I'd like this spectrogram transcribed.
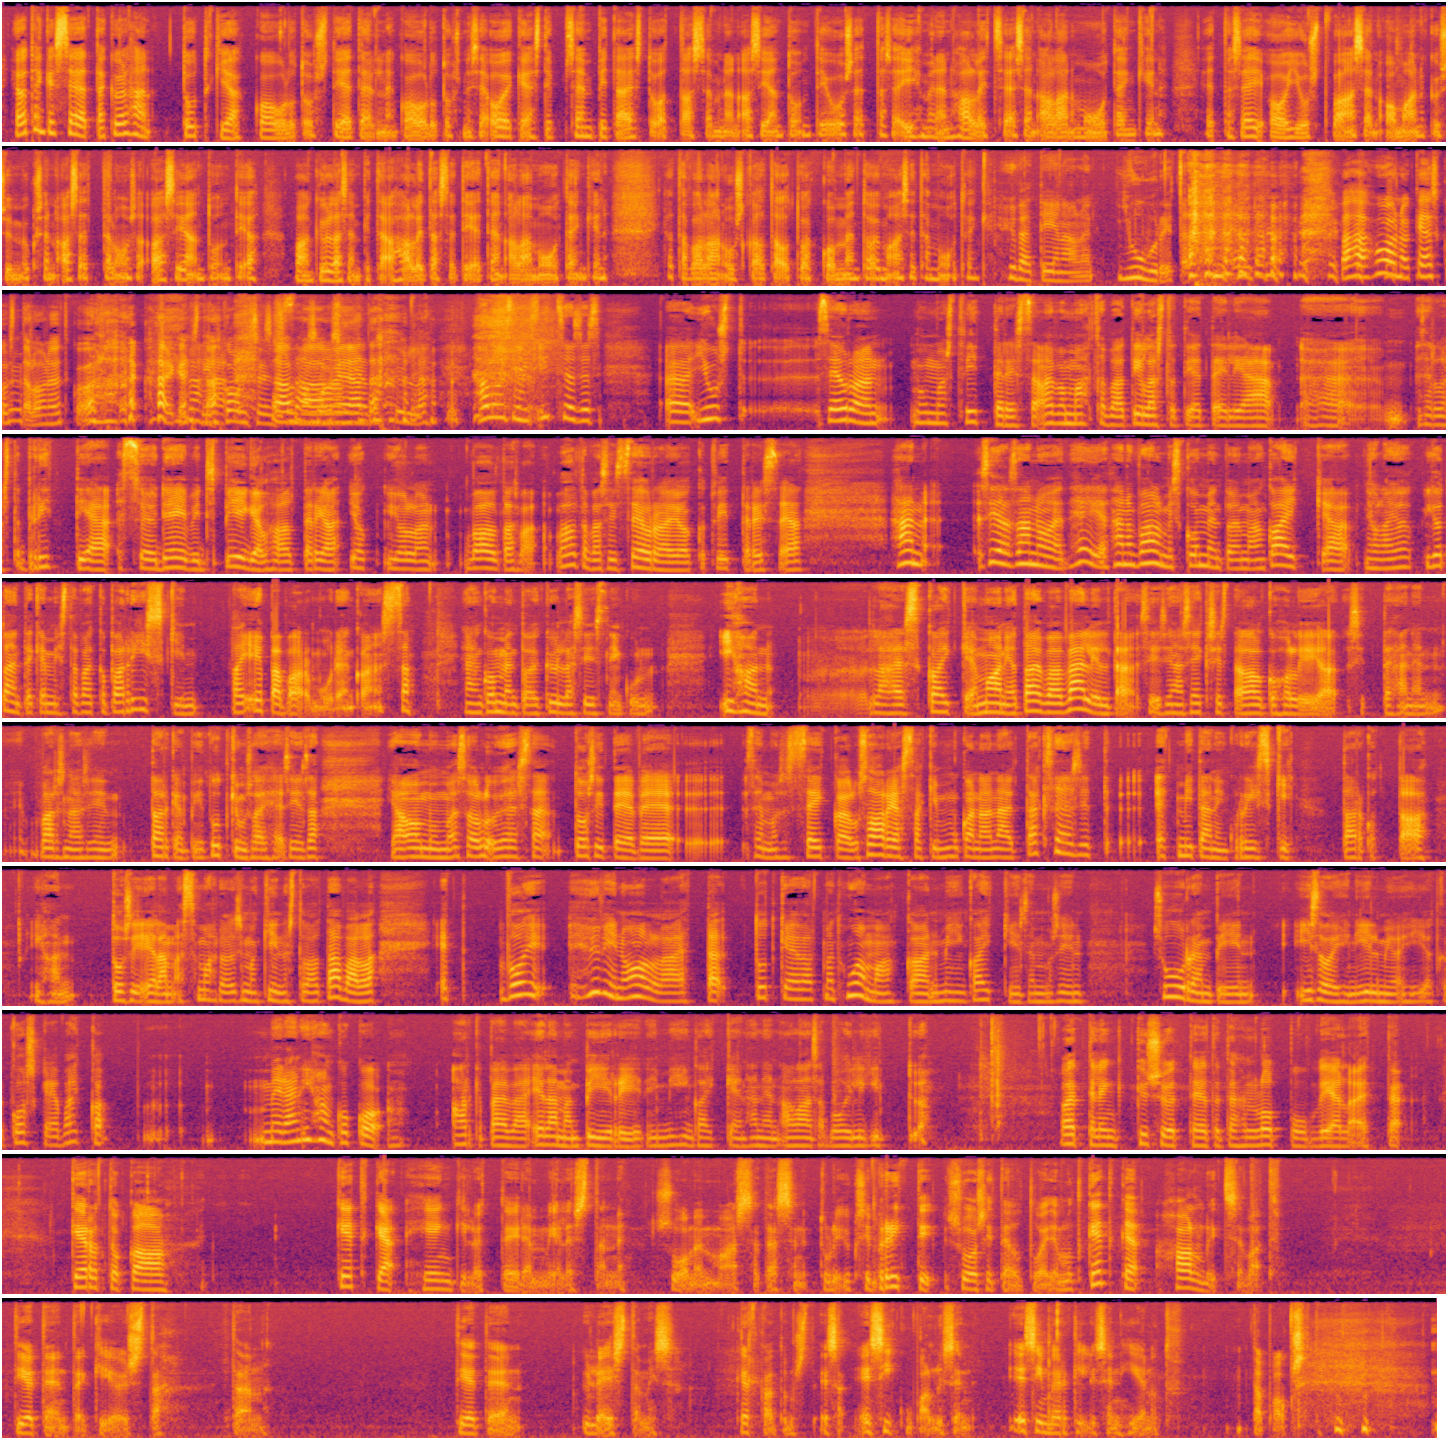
Ja jotenkin se, että kyllähän tutkijakoulutus, tieteellinen koulutus, niin se oikeasti sen pitäisi tuottaa semmoinen asiantuntijuus, että se ihminen hallitsee sen alan muutenkin, että se ei ole just vaan sen oman kysymyksen asettelunsa asiantuntija, vaan kyllä sen pitää hallita se tieteen ala muutenkin ja tavallaan uskaltautua kommentoimaan sitä muutenkin. Hyvä Tiina, olen juuri tätä Vähän huono keskustelu nyt, kun ollaan kaikesta samaa mieltä. Kyllä. Haluaisin itse asiassa just seuraan muun muassa Twitterissä aivan mahtavaa tilastotieteilijää, sellaista brittiä Sir David Spiegelhalteria, jolla on valtava, valtava siis seuraajoukko Twitterissä. Ja hän siellä sanoi, että hei, että hän on valmis kommentoimaan kaikkea, jolla on jotain tekemistä vaikkapa riskin tai epävarmuuden kanssa. Ja hän kommentoi kyllä siis niin kuin ihan lähes kaikkea maan ja taivaan väliltä, siis ihan seksistä alkoholia ja sitten hänen varsinaisiin tarkempiin tutkimusaiheisiinsa. Ja on muun muassa ollut yhdessä tosi TV semmoisessa seikkailusarjassakin mukana näyttääkseen sitten, että mitä niin kuin riski tarkoittaa ihan tosi elämässä mahdollisimman kiinnostavalla tavalla. Että voi hyvin olla, että tutkija ei välttämättä huomaakaan, mihin kaikkiin semmoisiin suurempiin isoihin ilmiöihin, jotka koskee vaikka meidän ihan koko arkipäivää elämän piiriin, niin mihin kaikkeen hänen alansa voi liittyä. Ajattelin kysyä teiltä tähän loppuun vielä, että kertokaa, ketkä henkilöt teidän mielestänne Suomen maassa, tässä nyt tuli yksi britti suositeltua, ja, mutta ketkä hallitsevat tieteentekijöistä tämän tieteen yleistämisen? Ketkä on esikuvallisen, esimerkillisen hienot tapaukset?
